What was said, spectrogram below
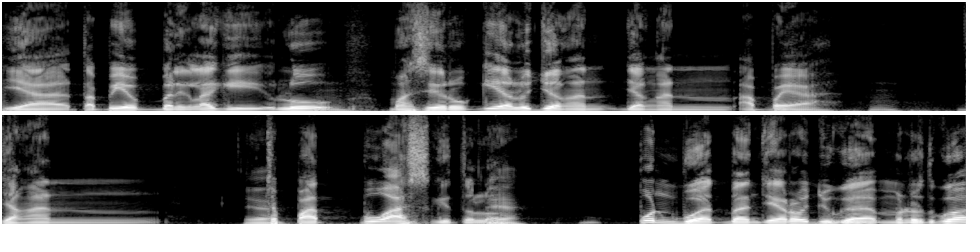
Ya, tapi ya balik lagi lu masih rookie ya lu jangan jangan apa ya? Jangan Ya. cepat puas gitu loh. Ya. Pun buat Banchero juga menurut gua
